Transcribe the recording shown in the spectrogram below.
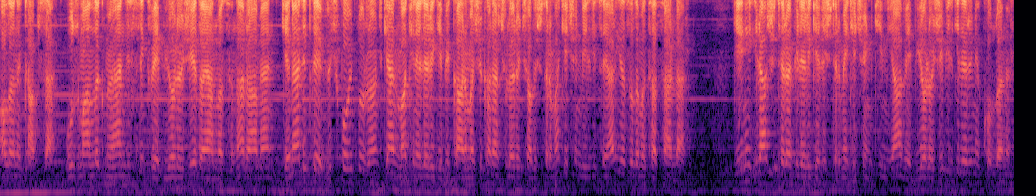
alanı kapsar. Uzmanlık mühendislik ve biyolojiye dayanmasına rağmen genellikle 3 boyutlu röntgen makineleri gibi karmaşık araçları çalıştırmak için bilgisayar yazılımı tasarlar. Yeni ilaç terapileri geliştirmek için kimya ve biyoloji bilgilerini kullanır.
